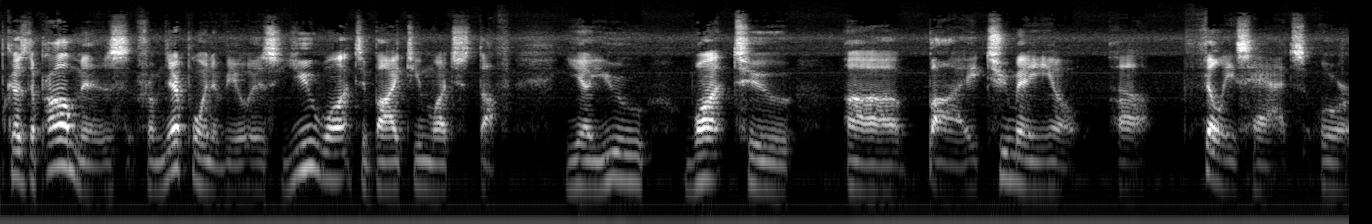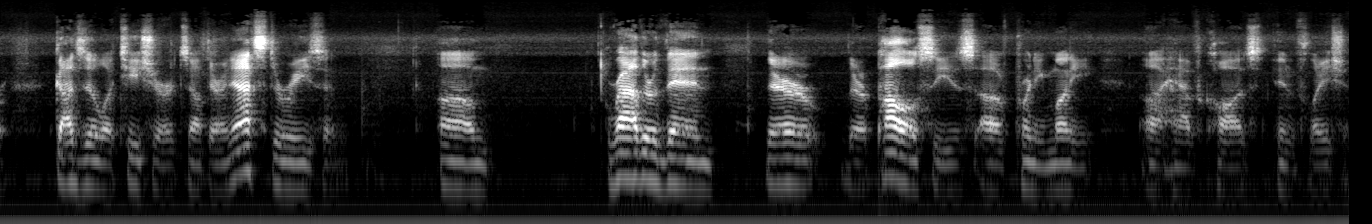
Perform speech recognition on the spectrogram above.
because the problem is from their point of view is you want to buy too much stuff. You know you want to uh, buy too many you know uh, Phillies hats or Godzilla t-shirts out there and that's the reason. Um, rather than their their policies of printing money uh, have caused inflation.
